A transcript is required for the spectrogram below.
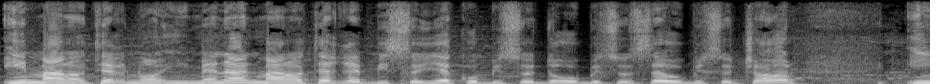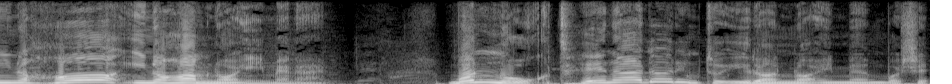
این مناطق ناایمنن مناطق 21 و 22 و 23 و 24 اینها اینها هم ناایمنن ما نقطه نداریم تو ایران ناایمن باشه.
